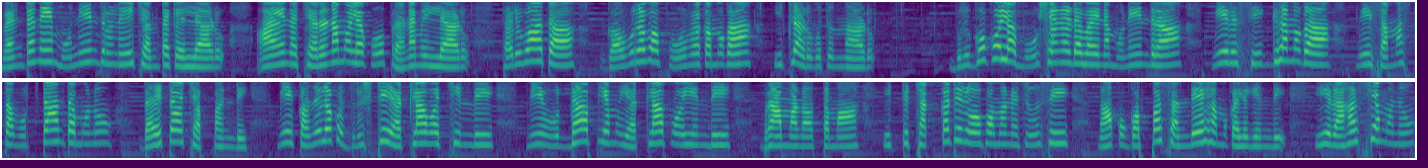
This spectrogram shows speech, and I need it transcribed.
వెంటనే మునీంద్రుని చెంతకెళ్ళాడు. ఆయన చరణములకు ప్రణమిల్లాడు. తరువాత గౌరవపూర్వకముగా ఇట్లా అడుగుతున్నాడు భృగుకుల భూషణుడవైన మునీంద్ర మీరు శీఘ్రముగా మీ సమస్త వృత్తాంతమును దయతో చెప్పండి. మీ కనులకు దృష్టి ఎట్లా వచ్చింది? మీ వృద్ధాప్యము ఎట్లా పోయింది? బ్రాహ్మణోత్తమ ఇట్టి చక్కటి రూపమును చూసి నాకు గొప్ప సందేహము కలిగింది. ఈ రహస్యమును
